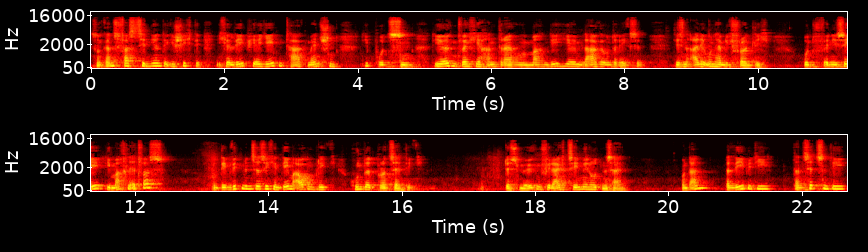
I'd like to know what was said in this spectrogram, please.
so eine ganz faszinierende Geschichte. Ich erlebe hier jeden Tag Menschen, die putzen, die irgendwelche Handreichungen machen, die hier im Lager unterwegs sind. Die sind alle unheimlich freundlich. Und wenn ich sehe, die machen etwas und dem widmen sie sich in dem Augenblick hundertprozentig. Das mögen vielleicht zehn Minuten sein. Und dann erlebe die, dann sitzen die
